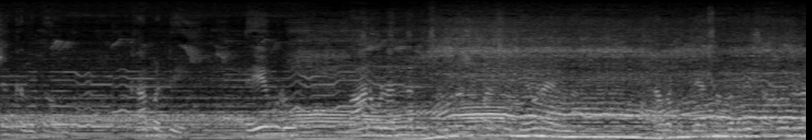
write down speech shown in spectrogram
పర్యవసానము సంతోషం కలుగుతుంది కాబట్టి దేవుడు మానవులందరినీ సంతోషపరిచిన దేవుడే కాబట్టి ప్రియ సహోదరి సహోదరుల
